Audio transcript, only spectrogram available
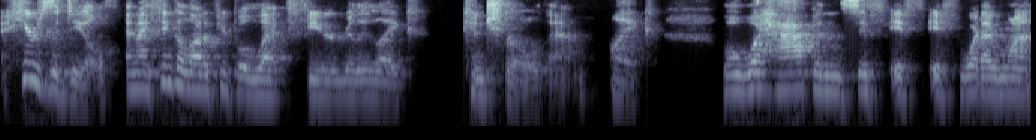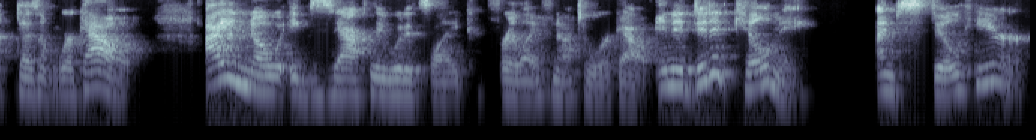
here's the deal and i think a lot of people let fear really like control them. Like well what happens if if if what i want doesn't work out? I know exactly what it's like for life not to work out and it didn't kill me. I'm still here.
